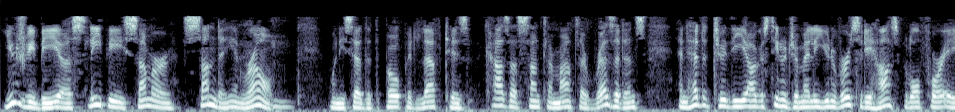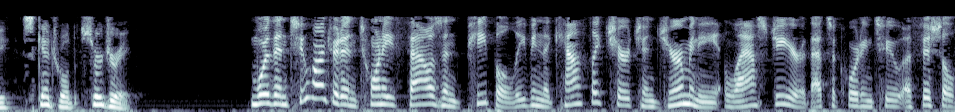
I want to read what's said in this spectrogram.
usually be a sleepy summer Sunday in Rome, when he said that the Pope had left his Casa Santa Marta residence and headed to the Agostino Gemelli University Hospital for a scheduled surgery. More than 220,000 people leaving the Catholic Church in Germany last year. That's according to official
